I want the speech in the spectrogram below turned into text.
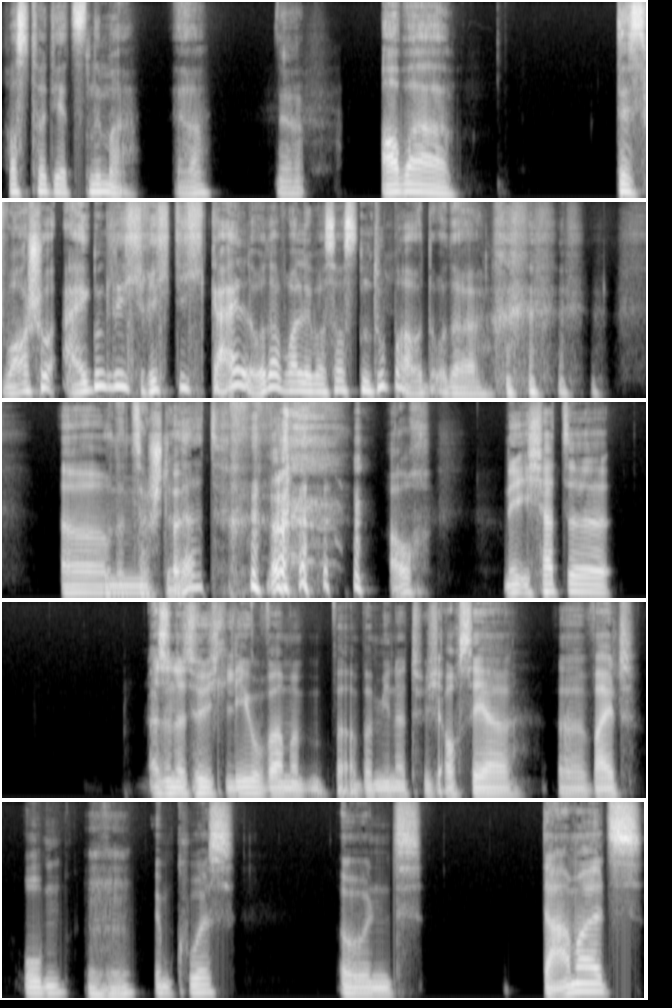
hast du halt jetzt nimmer. Ja. Ja. Aber das war schon eigentlich richtig geil, oder? Walle, was hast denn du gebaut oder, oder Ähm, zerstört? Auch. Nee, ich hatte, also natürlich, Lego war, war bei mir natürlich auch sehr äh, weit oben Mhm. im Kurs. Und damals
